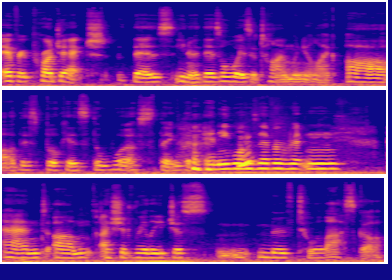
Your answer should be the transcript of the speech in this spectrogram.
every project there's you know there's always a time when you're like ah oh, this book is the worst thing that anyone's ever written. And um, i should really just m- move to alaska.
